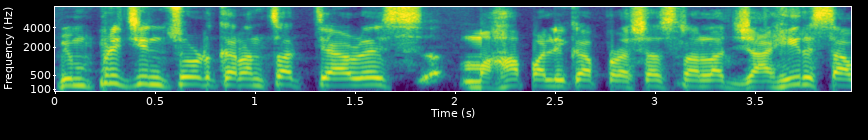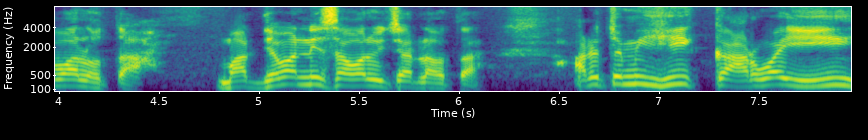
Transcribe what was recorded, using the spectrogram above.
पिंपरी चिंचवडकरांचा त्यावेळेस महापालिका प्रशासनाला जाहीर सवाल होता. माध्यमांनी सवाल विचारला होता. आणि तुम्ही ही कारवाई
